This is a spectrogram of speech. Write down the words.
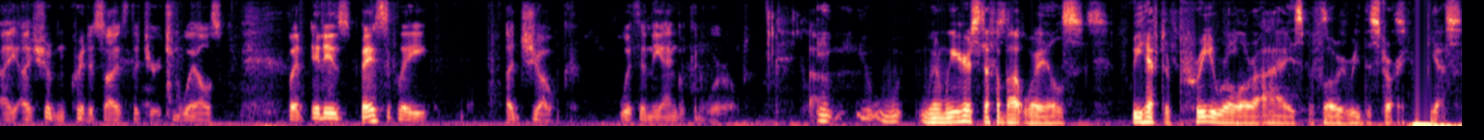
I, I shouldn't criticize the church in Wales, but it is basically a joke within the Anglican world. Um, when we hear stuff about Wales, we have to pre-roll our eyes before we read the story. Yes,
